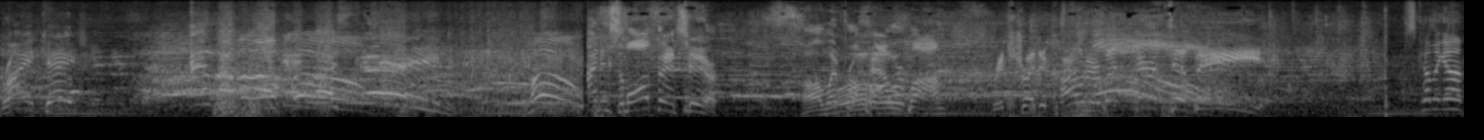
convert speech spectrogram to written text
Brian Cage. And the fucking machine! Finding some offense here. Oh, went for a power bomb. Rich tried to counter, but not to be. It's coming up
